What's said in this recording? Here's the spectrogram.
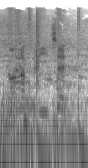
Nonna felice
